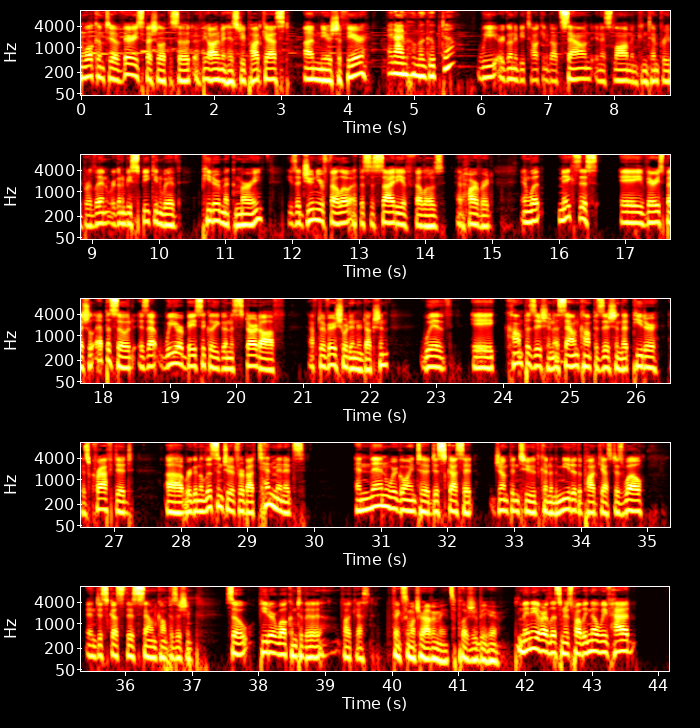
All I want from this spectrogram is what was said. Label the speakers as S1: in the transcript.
S1: And welcome to a very special episode of the Ottoman History Podcast. I'm Nir Shafir.
S2: And I'm Huma Gupta.
S1: We are going to be talking about sound in Islam and contemporary Berlin. We're going to be speaking with Peter McMurray. He's a junior fellow at the Society of Fellows at Harvard. And what makes this a very special episode is that we are basically going to start off, after a very short introduction, with a composition, a sound composition that Peter has crafted. Uh, we're going to listen to it for about 10 minutes, and then we're going to discuss it, jump into kind of the meat of the podcast as well, and discuss this sound composition. So, Peter, welcome to the podcast.
S3: Thanks so much for having me. It's a pleasure to be here.
S1: Many of our listeners probably know we've had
